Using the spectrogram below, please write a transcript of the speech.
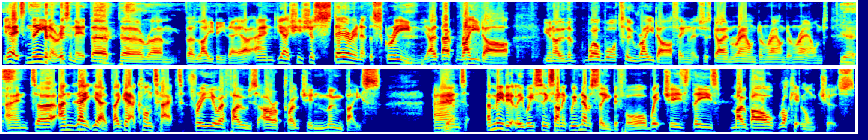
Yeah, it's Nina, isn't it? The the um, the lady there, and yeah, she's just staring at the screen. Yeah, that radar, you know, the World War II radar thing that's just going round and round and round. Yes. And uh, and they yeah they get a contact. Three UFOs are approaching Moonbase, and immediately we see something we've never seen before, which is these mobile rocket launchers,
